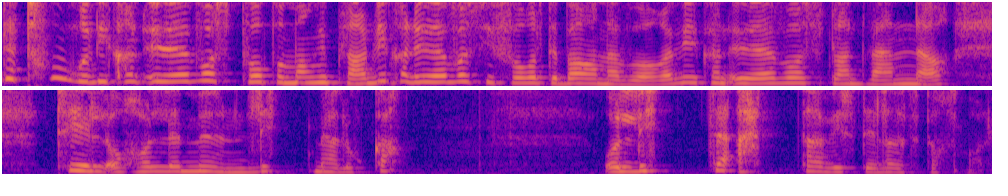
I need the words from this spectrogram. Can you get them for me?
og det tror jeg vi kan øve oss på på mange plan. Vi kan øve oss i forhold til barna våre, vi kan øve oss blant venner til å holde munnen litt mer lukka. Og lytte etter vi stiller et spørsmål.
